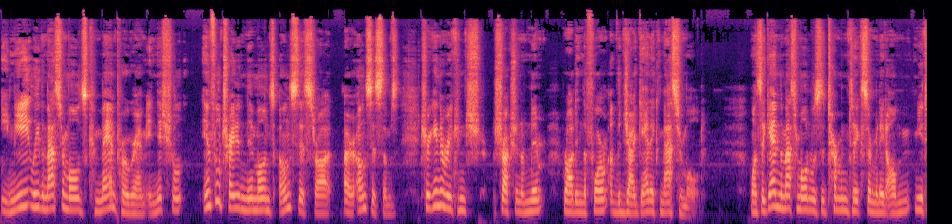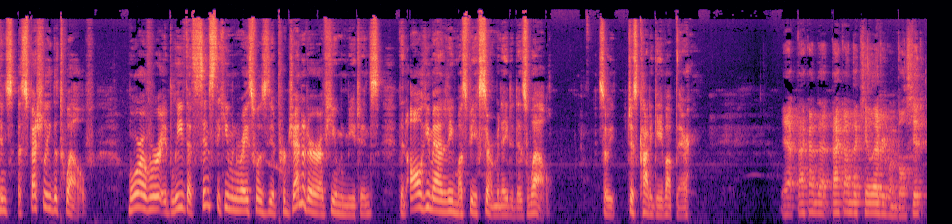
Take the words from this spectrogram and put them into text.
Immediately, the Master Mold's command program initial infiltrated Nimrod's own, systra- own systems, triggering the reconstruction of Nimrod in the form of the gigantic Master Mold. Once again, the Master Mold was determined to exterminate all mutants, especially the Twelve. Moreover, it believed that since the human race was the progenitor of human mutants, then all humanity must be exterminated as well. So he just kind of gave up there. Yeah, back on the back on the kill everyone bullshit.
